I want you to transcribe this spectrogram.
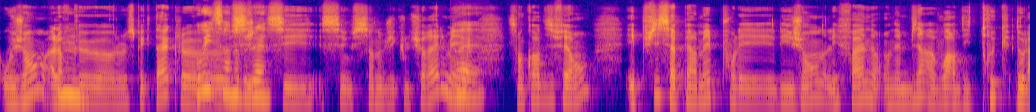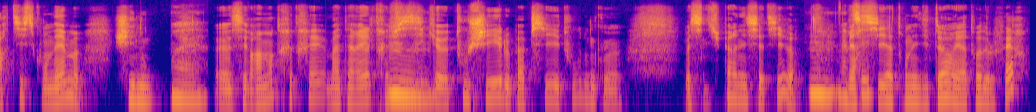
aux gens, alors Mm. que euh, le spectacle, Oui, c'est aussi un objet culturel, mais Ouais. euh, c'est encore différent. Et puis ça permet pour les, les gens, les fans, on aime bien avoir des trucs de l'artiste qu'on aime chez nous. Ouais. Euh, c'est vraiment très très matériel, très Mm. physique, touché, le papier et tout. Donc bah, c'est une super initiative. Mm, Merci. à ton éditeur et à toi de le faire.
